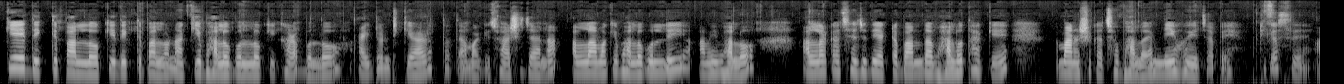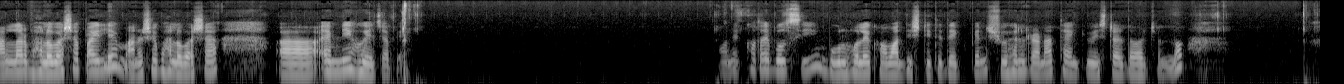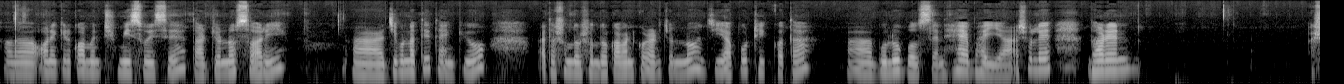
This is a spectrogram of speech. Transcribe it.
কে দেখতে পারল, কে দেখতে পারল না, কে ভালো বলল, কে খারাপ বলল আই ডোন্ট কেয়ার তাতে আমার কিছু আসে যায় না। আল্লাহ আমাকে ভালো বললেই আমি ভালো। আল্লাহর কাছে যদি একটা বান্দা ভালো থাকে, মানুষের কাছেও ভালো এমনি হয়ে যাবে, ঠিক আছে? আল্লাহর ভালোবাসা পাইলে মানুষের ভালোবাসা এমনি হয়ে যাবে। অনেক কথাই বলছি, ভুল হলে ক্ষমা দৃষ্টিতে দেখবেন। Suhel Rana thank you star দেওয়ার জন্য। অনেকের কমেন্ট মিস হয়েছে, তার জন্য সরি জীবনাতে থ্যাংক ইউ এত সুন্দর সুন্দর কমেন্ট করার জন্য। জি আপু, ঠিক কথা। গুলো বলছেন হ্যাঁ ভাইয়া, আসলে ধরেন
